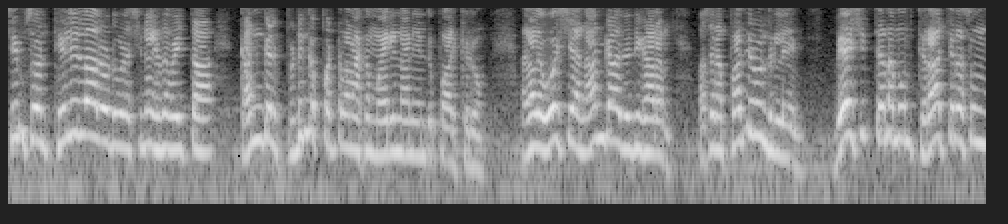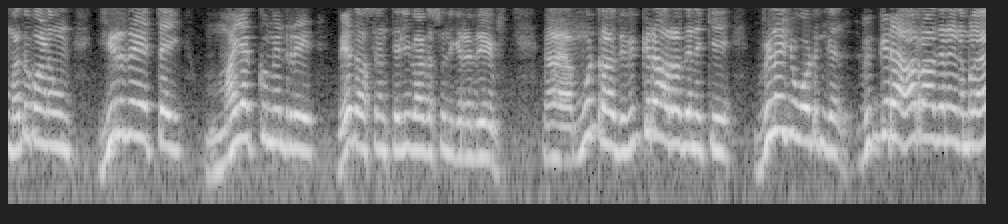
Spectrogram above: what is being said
சிம்சோன் தெளிலாளோடு கூட சிநேகிதம் வைத்தா கண்கள் பிடுங்கப்பட்டவனாக மாறினான் என்று பார்க்கிறோம். அதனால் ஓசியா நான்காவது அதிகாரம் வசனம் பதினொன்றிலே வேஷித்தனமும் திராட்சரசமும் மதுபானமும் இருதயத்தை மயக்கும் என்று வேதவசனம் தெளிவாக சொல்கிறது. மூன்றாவது விக்கிர ஆராதனைக்கு விலகி ஓடுங்கள். விக்கிர ஆராதனை நம்மளை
